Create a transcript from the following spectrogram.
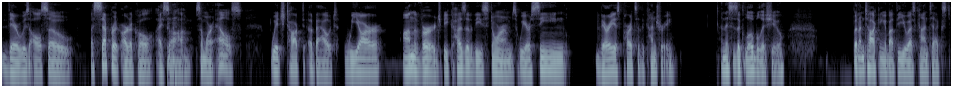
there was also a separate article I saw somewhere else which talked about we are on the verge because of these storms. We are seeing various parts of the country, and this is a global issue, but I'm talking about the US context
